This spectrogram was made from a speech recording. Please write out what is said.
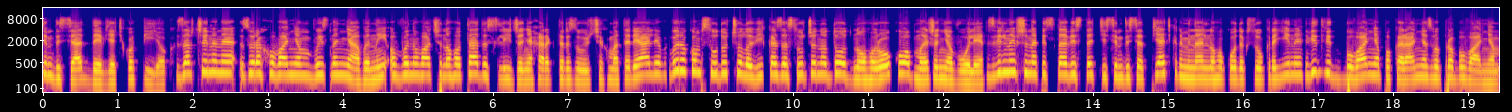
89 копійок. За вчинене з урахуванням визнання вини обвинуваченого та дослідження характеризуючих матеріалів, вироком суду чоловіка засуджено до одного року обмеження волі, звільнивши на підставі статті 75 Кримінального кодексу України від відбування покарання з випробуванням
